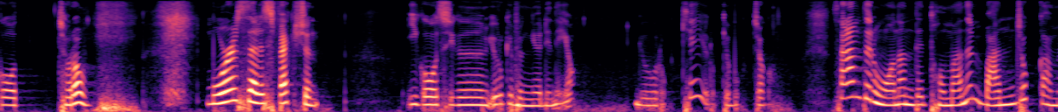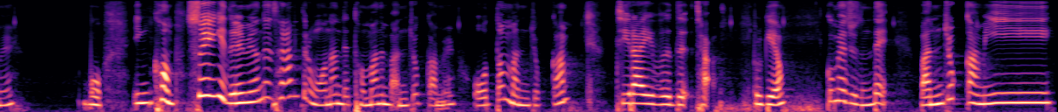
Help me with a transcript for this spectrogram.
것처럼 more satisfaction 이거 지금 이렇게 병렬이네요. 요렇게 이렇게 목적어. 사람들은 원하는데 더 많은 만족감을 뭐 인컴 수익이 늘면은 사람들은 원하는데 더 많은 만족감을 어떤 만족감? derived 자 볼게요. 꾸며주는데 만족감이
